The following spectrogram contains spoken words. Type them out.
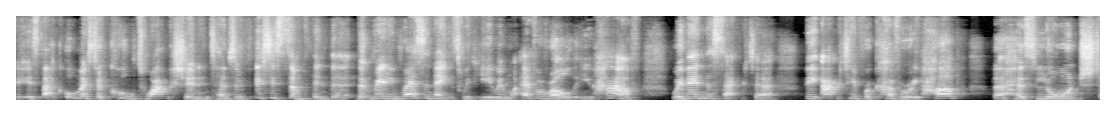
is that almost a call to action in terms of this is something that, that really resonates with you in whatever role that you have within the sector, the Active Recovery Hub that has launched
